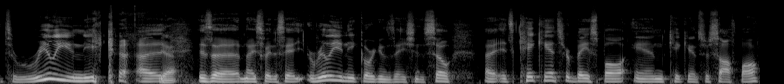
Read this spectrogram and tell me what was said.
it's a really unique uh, Yeah. is a nice way to say it. A really unique organization. So uh, it's K Cancer baseball and K Cancer softball.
